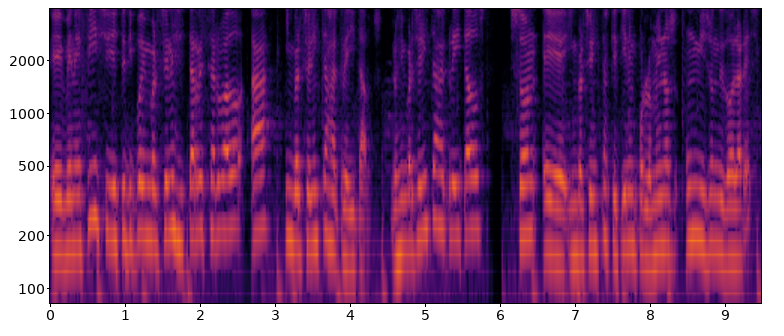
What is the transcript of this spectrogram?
eh, beneficio y este tipo de inversiones está reservado a inversionistas acreditados. Los inversionistas acreditados son eh, inversionistas que tienen por lo menos un millón de dólares,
